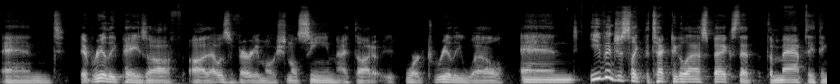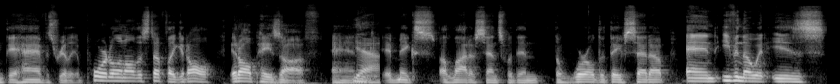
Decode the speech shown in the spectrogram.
and it really pays off. Uh, that was a very emotional scene. I thought it, it worked really well. And even just like the technical aspects that the map they think they have is really a portal and all this stuff, like it all it all pays off. And Yeah. it makes a lot of sense within the world that they've set up. And even though it is,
